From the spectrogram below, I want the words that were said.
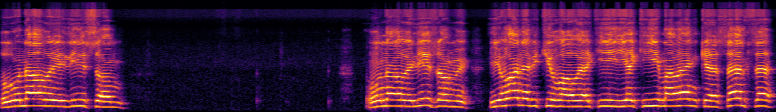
лунали лісом. Лунали лісом, і вона відчувала, як її, маленьке серце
